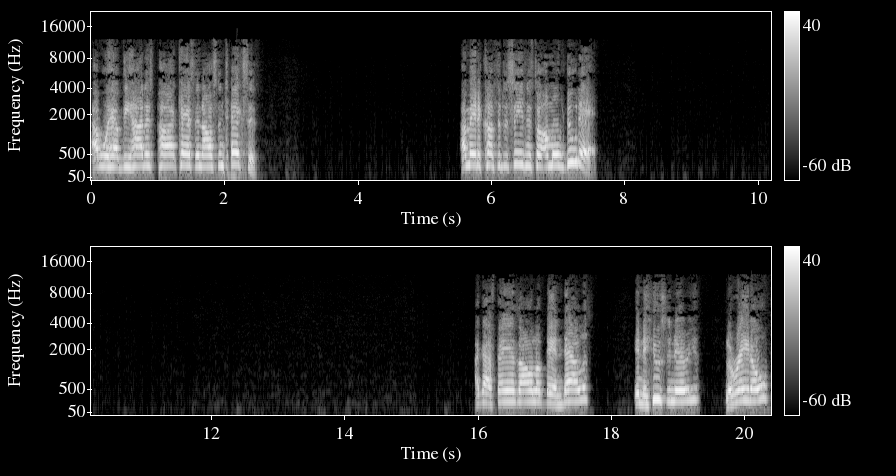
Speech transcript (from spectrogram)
I will have the hottest podcast in Austin, Texas. I made a conscious decision, so I'm gonna do that. I got fans all up there in Dallas, in the Houston area, Laredo.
